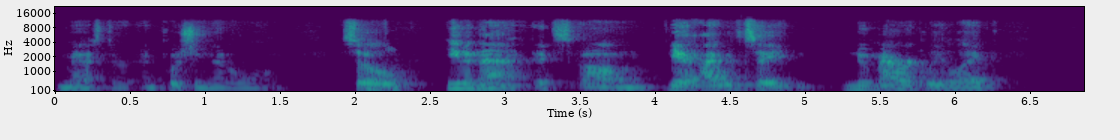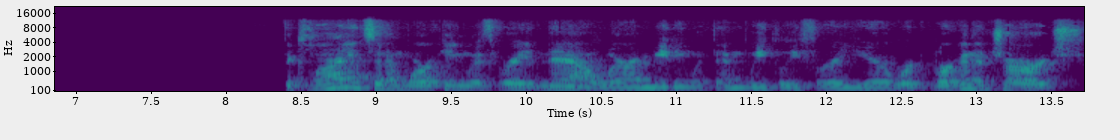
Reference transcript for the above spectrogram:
master and pushing that along. So even that, it's um, yeah, I would say numerically, like the clients that I'm working with right now, where I'm meeting with them weekly for a year, we're we're going to charge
